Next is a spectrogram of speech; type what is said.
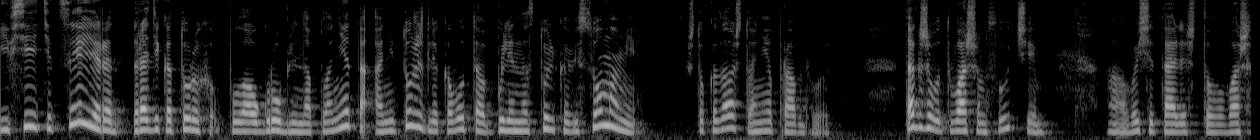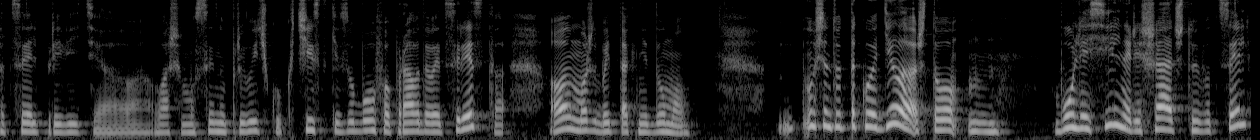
И все эти цели, ради которых была угроблена планета, они тоже для кого-то были настолько весомыми, что казалось, что они оправдывают. Также вот в вашем случае а, вы считали, что ваша цель привить а, вашему сыну привычку к чистке зубов оправдывает средства, а он, может быть, так не думал. В общем, тут такое дело, что более сильно решает, что его цель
